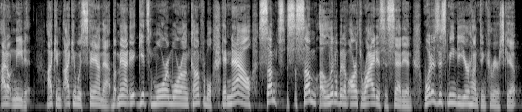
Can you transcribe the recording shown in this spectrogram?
I don't need it. I can I can withstand that. But man, it gets more and more uncomfortable. And now some some a little bit of arthritis has set in. What does this mean to your hunting career, Skip?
